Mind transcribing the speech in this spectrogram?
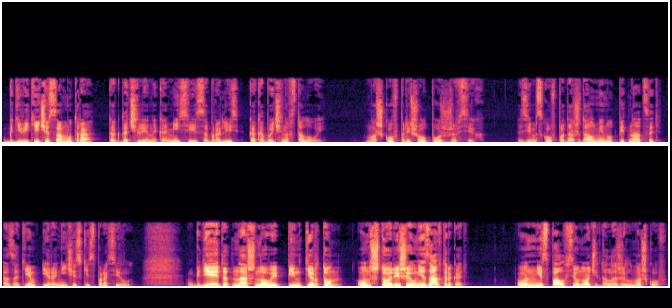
к девяти часам утра, когда члены комиссии собрались, как обычно, в столовой. Машков пришел позже всех. Земсков подождал минут пятнадцать, а затем иронически спросил. «Где этот наш новый Пинкертон? Он что, решил не завтракать?» «Он не спал всю ночь», — доложил Машков.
